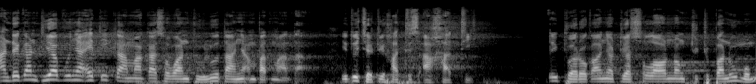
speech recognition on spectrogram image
Andai kan dia punya etika maka sowan dulu tanya empat mata. Itu jadi hadis ahadi. Ini barokahnya dia selonong di depan umum.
